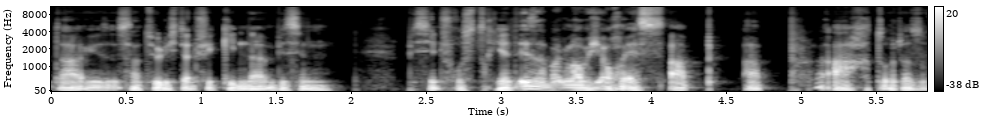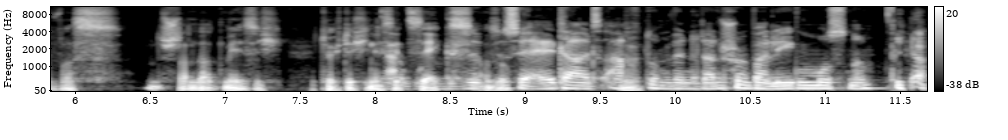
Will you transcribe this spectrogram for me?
da ist es natürlich dann für Kinder ein bisschen, bisschen frustriert. Ist aber, glaube ich, auch erst ab, ab acht oder sowas standardmäßig. Töchterchen ist ja, jetzt sechs. Du also, bist ja älter als acht ja. und wenn du dann schon überlegen musst, ne? Ja,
